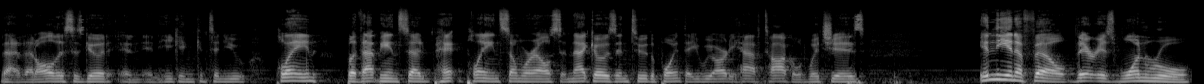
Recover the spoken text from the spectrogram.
that, that all this is good and, and he can continue playing But that being said, playing somewhere else, and that goes into the point that we already have toggled, which is in the NFL, there is one rule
